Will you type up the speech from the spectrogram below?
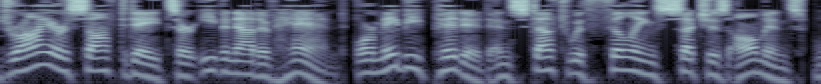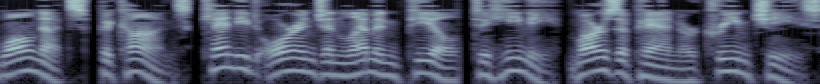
Dry or soft dates are eaten out of hand, or may be pitted and stuffed with fillings such as almonds, walnuts, pecans, candied orange and lemon peel, tahini, marzipan or cream cheese.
